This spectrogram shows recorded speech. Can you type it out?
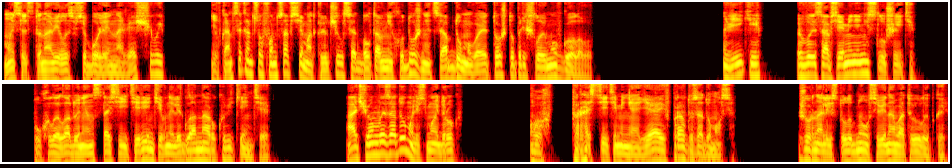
Мысль становилась все более навязчивой, и в конце концов он совсем отключился от болтовни художницы, обдумывая то, что пришло ему в голову. «Вики, вы совсем меня не слушаете». Пухлая ладонь Анастасии Терентьевны легла на руку Викентия. «О чем вы задумались, мой друг?» «Ох, простите меня, я и вправду задумался». Журналист улыбнулся виноватой улыбкой.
